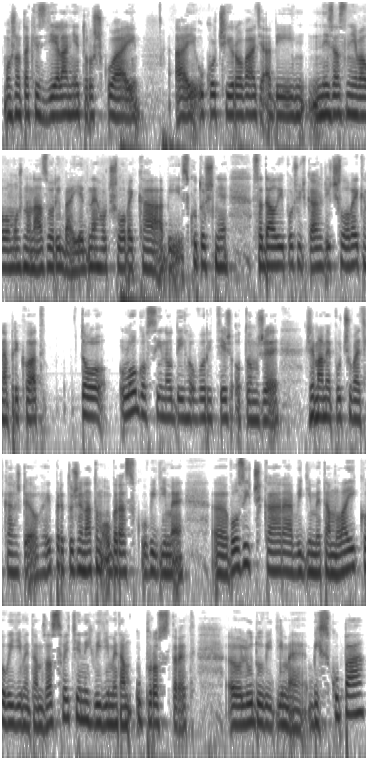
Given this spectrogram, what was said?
možno také zdieľanie trošku aj, aj ukočírovať, aby nezaznievalo možno názor iba jedného človeka, aby skutočne sa dal vypočuť každý človek. Napríklad to logo synody hovorí tiež o tom, že, že máme počúvať každého, hej? pretože na tom obrázku vidíme e, vozičkára, vidíme tam lajko, vidíme tam zasvetených, vidíme tam uprostred e, ľudu, vidíme biskupa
